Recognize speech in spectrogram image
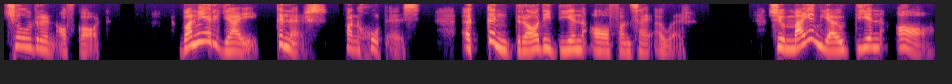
children of God. Wanneer jy kinders van God is, 'n kind dra die DNA van sy ouer. So my en jou DNA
